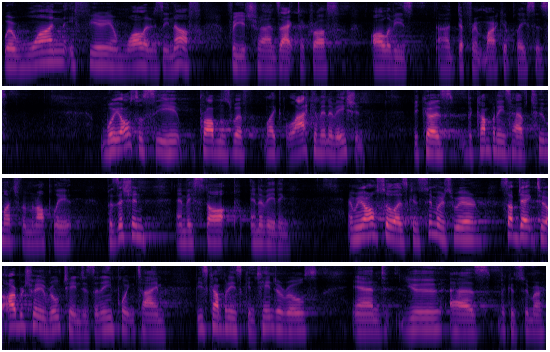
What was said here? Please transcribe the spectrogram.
where one Ethereum wallet is enough for you to transact across all of these uh, different marketplaces. We also see problems with like lack of innovation because the companies have too much of a monopoly position and they stop innovating. And we also, as consumers, we're subject to arbitrary rule changes at any point in time. These companies can change their rules, and you, as the consumer,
